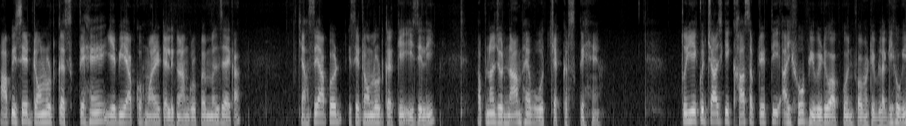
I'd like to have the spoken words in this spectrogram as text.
आप इसे डाउनलोड कर सकते हैं। ये भी आपको हमारे टेलीग्राम ग्रुप में मिल जाएगा, जहाँ से आप इसे डाउनलोड करके इजीली अपना जो नाम है, वो चेक कर सकते हैं। तो ये कुछ आज की खास अपडेट थी। आई होप ये वीडियो आपको इन्फॉर्मेटिव लगी होगी।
